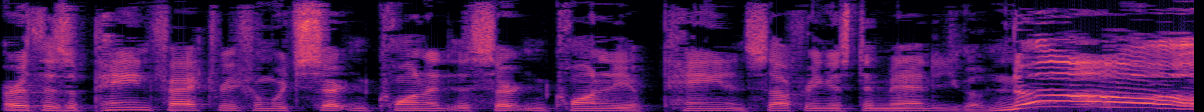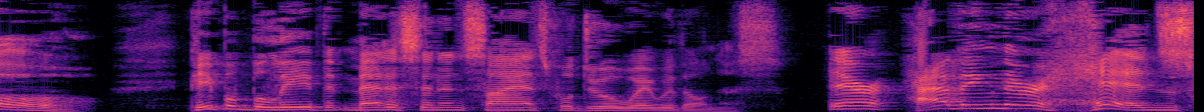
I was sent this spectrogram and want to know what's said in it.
Earth is a pain factory from which certain quantity, a certain quantity of pain and suffering is demanded. You go, no! People believe that medicine and science will do away with illness. They're having their heads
